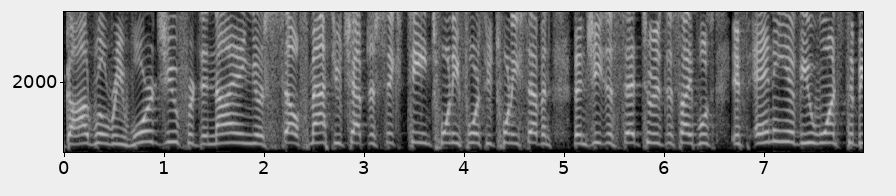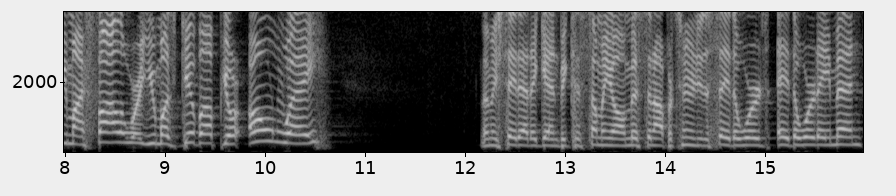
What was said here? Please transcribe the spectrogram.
God will reward you for denying yourself. Matthew chapter 16, 24 through 27. Then Jesus said to his disciples, If any of you wants to be my follower, you must give up your own way. Let me say that again because some of y'all missed an opportunity to say the words, the word amen.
